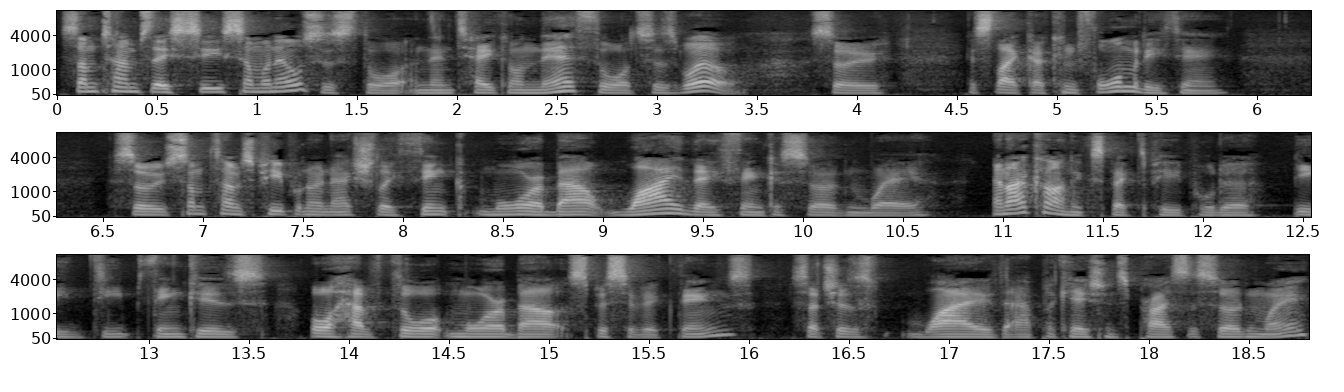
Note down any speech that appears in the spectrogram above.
Sometimes they see someone else's thought and then take on their thoughts as well. So it's like a conformity thing. So sometimes people don't actually think more about why they think a certain way. And I can't expect people to be deep thinkers or have thought more about specific things, such as why the application's priced a certain way.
